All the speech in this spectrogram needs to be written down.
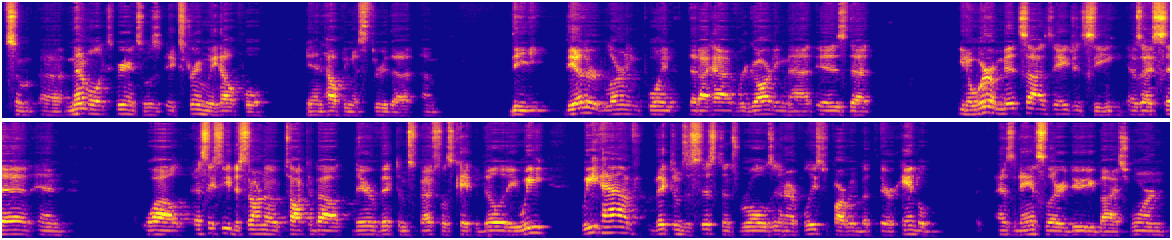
some uh, minimal experience was extremely helpful in helping us through that. Um, the the other learning point that I have regarding that is that you know we're a mid-sized agency, as I said, and while SAC DeSarno talked about their victim specialist capability, we we have victims assistance roles in our police department, but they're handled as an ancillary duty by a sworn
